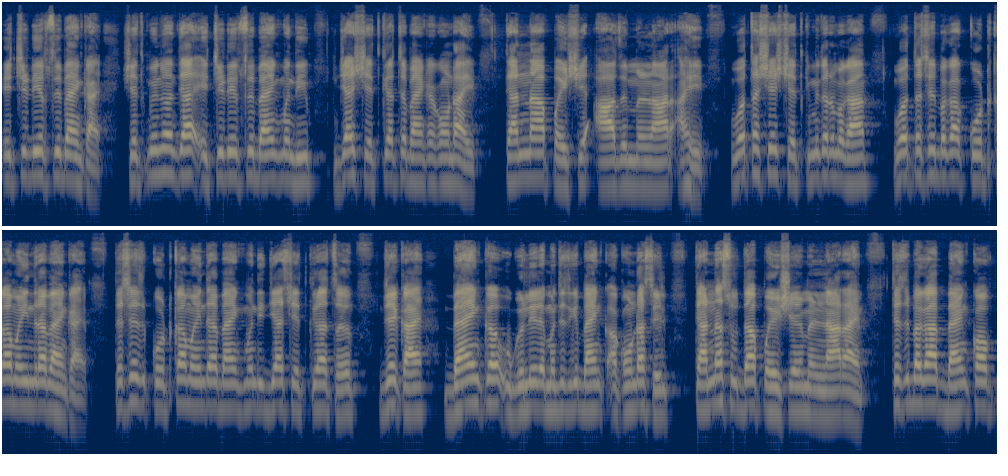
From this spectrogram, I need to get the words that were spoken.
H D F C bank आहे. शेतकरी मित्रांनो त्या एच डी एफ सी बँकमध्ये ज्या शेतकऱ्याचं बँक अकाउंट आहे त्यांना पैसे आज मिळणार आहे. व तसेच शेतकरी मित्रांनो बघा व तसेच बघा कोटका महिंद्रा बँक आहे. तसेच कोटका महिंद्रा बँकमध्ये ज्या शेतकऱ्याचं जे काय बँक उघडलेलं म्हणजेच की बँक अकाउंट असेल त्यांनासुद्धा पैसे मिळणार आहे. तसेच बघा बँक ऑफ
